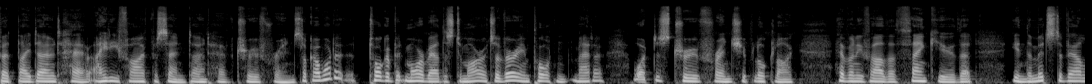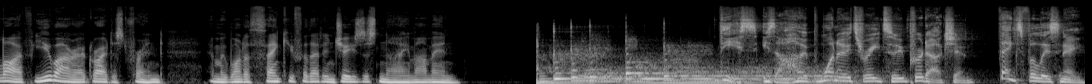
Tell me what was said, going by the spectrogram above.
but they don't have 85% don't have true friends. Look, I want to talk a bit more about this tomorrow. It's a very important matter. What does true friendship look like? Heavenly Father, thank you that in the midst of our life, you are our greatest friend, and we want to thank you for that in Jesus' name. Amen. This is a Hope 1032 production. Thanks for listening.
